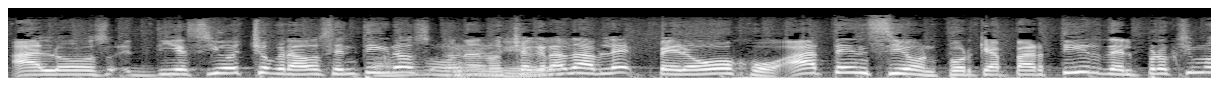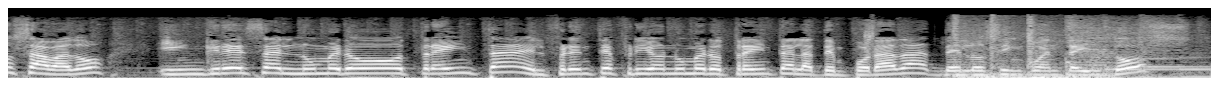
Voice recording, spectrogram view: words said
a los 18 grados centígrados. Ah, una noche agradable. Pero ojo, atención, porque a partir del próximo sábado ingresa el número 30, el frente frío número 30 de la temporada de los 52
